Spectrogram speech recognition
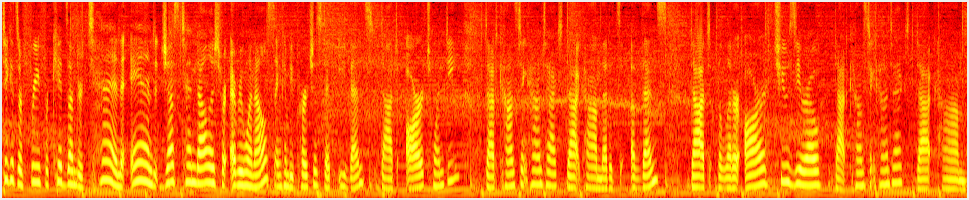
Tickets are free for kids under 10 and just $10 for everyone else and can be purchased at events.r20.constantcontact.com. That is events. Dot the letter R 20.constantcontact.com.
